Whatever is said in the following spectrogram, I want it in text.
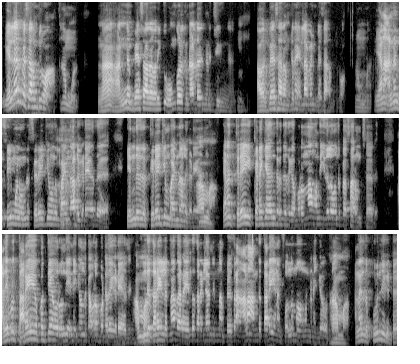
எல்லாரும் பேச ஆரம்பிச்சிருவான். ஆமா. நான் அண்ணன் பேசாத வரைக்கும் உங்களுக்கு நல்லதுன்னு நினைச்சுக்கோங்க. அவர் பேச ஆரம்பிச்சா எல்லா பேரும் பேச ஆரம்பிச்சிருவான். ஆமா. ஏன்னா அண்ணன் சீமான் வந்து சிறைக்கும் வந்து பயந்த ஆளு கிடையாது. எந்த வித திரைக்கும் பயந்த ஆளு கிடையாது. ஆமா. ஏன்னா திரை கிடைக்காதுன்னு தெரிஞ்சதுக்கு அப்புறம் தான் வந்து இதுல வந்து பேச ஆரம்பிச்சாரு. அதே போல தரையை பத்தி அவர் வந்து என்னைக்கும் வந்து கவலைப்பட்டதே கிடையாது. இந்த தரையிலன்னா வேற எந்த தரையில நின்னு நான் பேசுறேன். ஆனா அந்த தரை எனக்கு சொந்தமாகும்னு நினைக்கிறவர் ஆமா. ஆனா இந்த புரிஞ்சுக்கிட்டு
